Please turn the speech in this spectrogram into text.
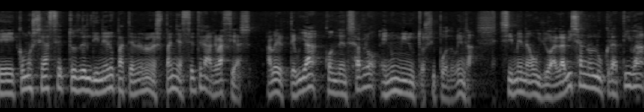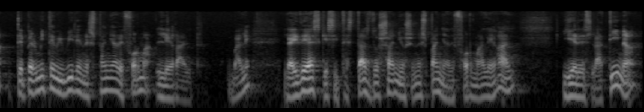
eh, cómo se hace todo el dinero para tenerlo en España, etcétera. Gracias. A ver, te voy a condensarlo en un minuto si puedo. Venga, Simena Ulloa. La visa no lucrativa te permite vivir en España de forma legal, ¿vale? La idea es que si te estás dos años en España de forma legal y eres latina,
